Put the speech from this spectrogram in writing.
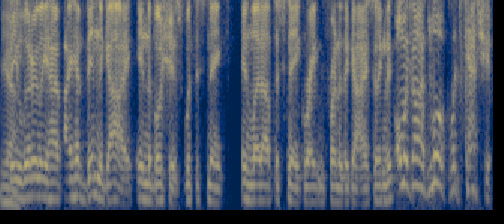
yeah. They literally have. I have been the guy in the bushes with the snake and let out the snake right in front of the guy, so they can be like, "Oh my God, look, let's catch it."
